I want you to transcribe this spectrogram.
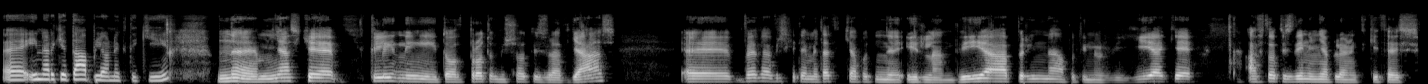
ε, είναι αρκετά πλεονεκτική. Ναι, μιας και κλείνει το πρώτο μισό της βραδιάς, ε, βέβαια βρίσκεται μετά και από την Ιρλανδία, πριν από την Νορβηγία και αυτό της δίνει μια πλεονεκτική θέση.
